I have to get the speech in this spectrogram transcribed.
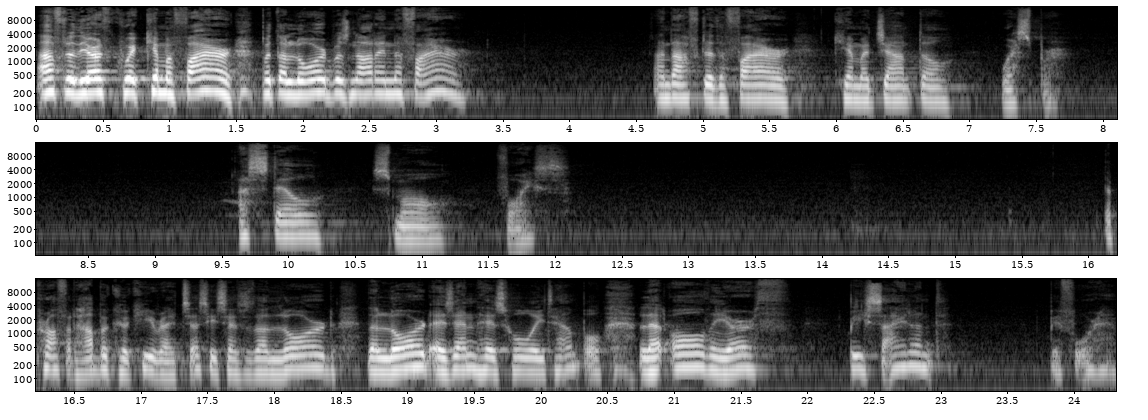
After the earthquake came a fire, but the Lord was not in the fire. And after the fire came a gentle whisper, a still small voice. The prophet Habakkuk, he writes this. He says, The Lord, the Lord is in his holy temple. Let all the earth be silent before him.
